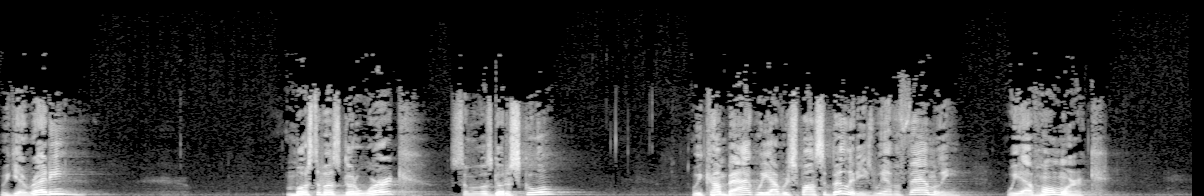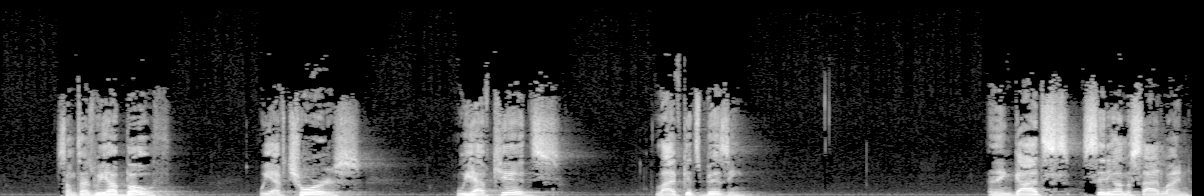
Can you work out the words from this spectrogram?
we get ready. Most of us go to work, some of us go to school. We come back, we have responsibilities, we have a family, we have homework. Sometimes we have both. We have chores, we have kids. Life gets busy. And then God's sitting on the sideline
